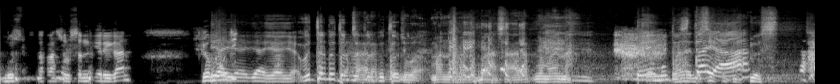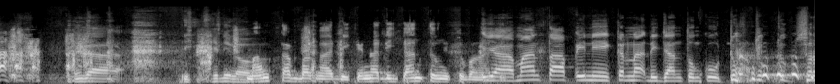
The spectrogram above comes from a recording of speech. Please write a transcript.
dusta rasul sendiri kan Iya kemudian iya iya iya. Ya. Betul betul Bahasa betul betul. coba mana mana bahasa Arabnya mana? Dusta ya. Enggak. Gini loh. Mantap Bang Adi, kena di jantung itu Bang Adi. Iya mantap ini kena di jantungku duk duk duk ser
